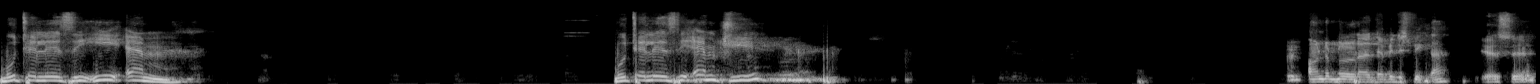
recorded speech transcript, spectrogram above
Buthelezi EM. Buthelezi MG. Honorable uh, Deputy Speaker. Yes, sir.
